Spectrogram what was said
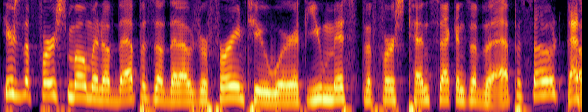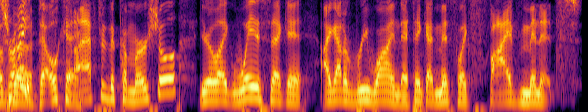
Here's the first moment of the episode that I was referring to, where if you missed the first ten seconds of the episode, That's the- right. That- okay. After the commercial, you're like, wait a second, I got to rewind. I think I missed like five minutes.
